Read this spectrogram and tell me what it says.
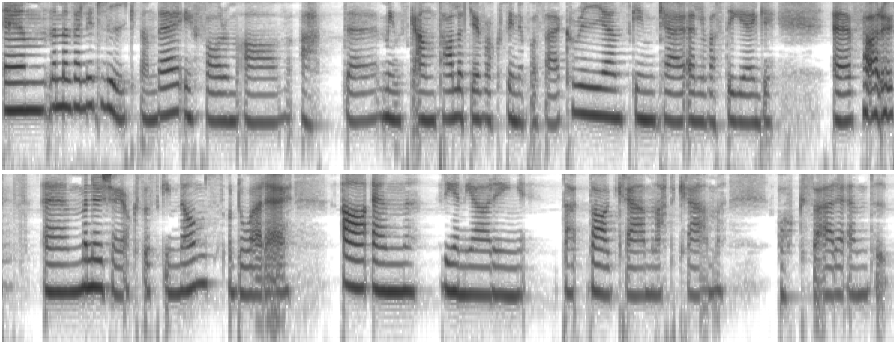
Um, nej men väldigt liknande i form av att uh, minska antalet. Jag var också inne på så här Korean, skincare, 11 steg eh, förut. Eh, men nu kör jag också skinnoms och då är det ja, en rengöring, dagkräm, nattkräm och så är det en typ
